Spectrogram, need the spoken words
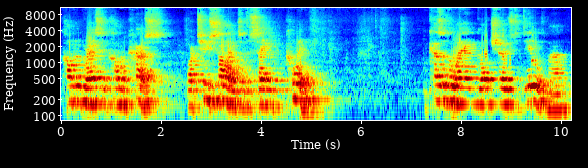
Common grace and common curse are two sides of the same coin. Because of the way God chose to deal with man,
